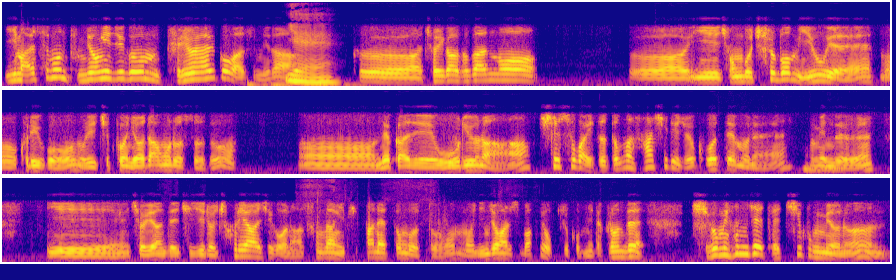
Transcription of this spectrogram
이 말씀은 분명히 지금 드려야 할 것 같습니다. 예. 그, 저희가 그간 뭐, 어, 이 정부 출범 이후에, 뭐, 그리고 우리 집권 여당으로서도, 어, 몇 가지 오류나 실수가 있었던 건 사실이죠. 그것 때문에 국민들, 이, 저희한테 지지를 철회하시거나 상당히 비판했던 것도 뭐 인정할 수밖에 없을 겁니다. 그런데 지금 현재 대치 국면은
